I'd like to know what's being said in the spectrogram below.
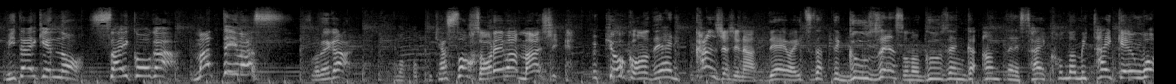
未体験の最高が待っています。それがこのポッドキャスト。それはマジ。今日この出会いに感謝しな。出会いはいつだって偶然その偶然があんたに最高の未体験を。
